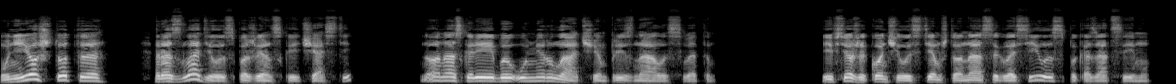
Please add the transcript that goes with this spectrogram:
У нее что-то разладилось по женской части, но она скорее бы умерла, чем призналась в этом. И все же кончилось тем, что она согласилась показаться ему.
